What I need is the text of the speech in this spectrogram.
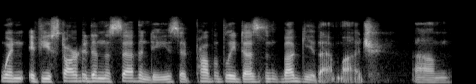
when if you started in the '70s, it probably doesn't bug you that much. Um,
